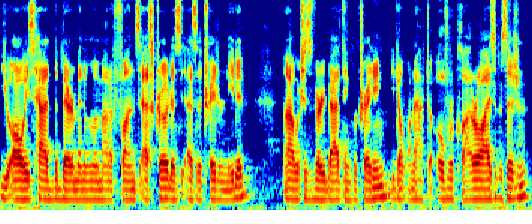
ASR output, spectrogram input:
you always had the bare minimum amount of funds escrowed as, as a trader needed, uh, which is a very bad thing for trading. You don't want to have to over collateralize a position.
